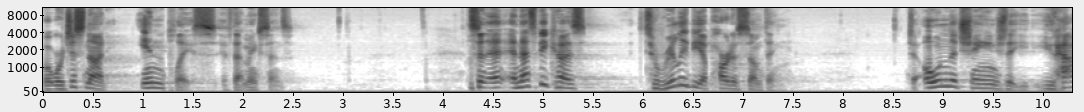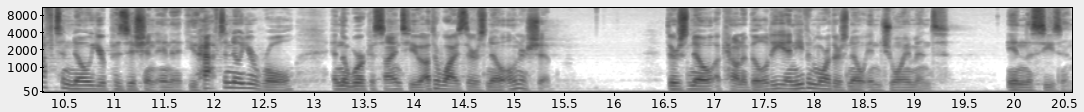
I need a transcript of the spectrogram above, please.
but we're just not in place, if that makes sense. Listen, and that's because to really be a part of something, to own the change that you have to know your position in it. You have to know your role and the work assigned to you. Otherwise, there's no ownership there's no accountability, and even more, there's no enjoyment in the season.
